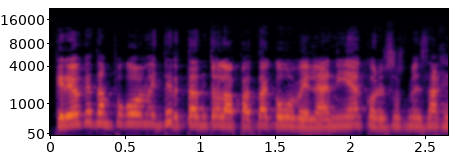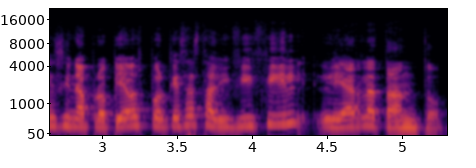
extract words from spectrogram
Creo que tampoco va a meter tanto la pata como Melania con esos mensajes inapropiados porque es hasta difícil liarla tanto.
